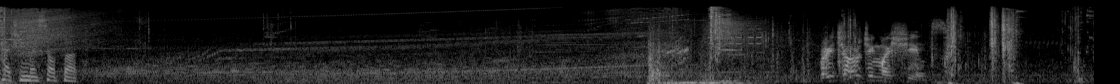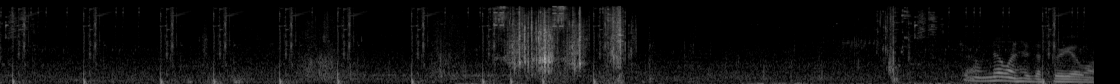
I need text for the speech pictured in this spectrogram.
Catching myself up. Recharging my shields. Oh, no one has a 301.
